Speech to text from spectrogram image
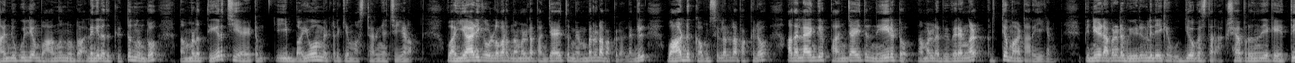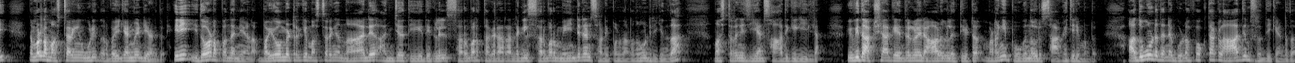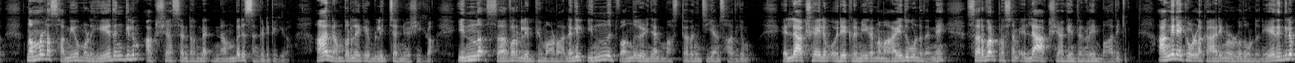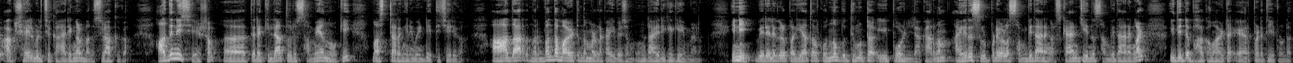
ആനുകൂല്യം വാങ്ങുന്നുണ്ടോ അല്ലെങ്കിൽ അത് കിട്ടുന്നുണ്ടോ നമ്മൾ തീർച്ചയായിട്ടും ഈ ബയോമെട്രിക് മസ്റ്ററിങ് ചെയ്യണം. വയ്യാഴികയുള്ളവർ നമ്മളുടെ പഞ്ചായത്ത് മെമ്പറുടെ പക്കലോ അല്ലെങ്കിൽ വാർഡ് കൗൺസിലറുടെ പക്കലോ അതല്ലെങ്കിൽ പഞ്ചായത്തിൽ നേരിട്ടോ നമ്മളുടെ വിവരങ്ങൾ കൃത്യമായിട്ട് അറിയിക്കണം. പിന്നീട് അവരുടെ വീടുകളിലേക്ക് ഉദ്യോഗസ്ഥർ അക്ഷയ പ്രതിനിധിയൊക്കെ എത്തി നമ്മളുടെ മസ്റ്ററിങ് കൂടി നിർവഹിക്കാൻ വേണ്ടിയാണിത്. ഇനി ഇതോടൊപ്പം തന്നെയാണ് ബയോമെട്രിക് മസ്റ്ററിങ് നാല് അഞ്ച് തീയതികളിൽ സെർവർ തകരാറ് അല്ലെങ്കിൽ സെർവർ മെയിന്റനൻസ് ആണ് ഇപ്പോൾ നടന്നുകൊണ്ടിരിക്കുന്നത്. മസ്റ്ററിങ് ചെയ്യാൻ സാധിക്കുകയില്ല. വിവിധ അക്ഷയ കേന്ദ്രങ്ങളിൽ ആളുകൾ എത്തിയിട്ട് മടങ്ങിപ്പോകുന്ന ഒരു സാഹചര്യമുണ്ട്. അതുകൊണ്ട് തന്നെ ഗുണഭോക്താക്കൾ ആദ്യം ശ്രദ്ധിക്കേണ്ടത് നമ്മളുടെ സമീപമുള്ള ഏതെങ്കിലും അക്ഷയ സെന്ററിന്റെ നമ്പർ സംഘടിപ്പിക്കുക. ആ നമ്പറിലേക്ക് വിളിച്ചന്വേഷിക്കുക. ഇന്ന് സെർവർ ലഭ്യമാണോ? അല്ലെങ്കിൽ ഇന്ന് വന്നു കഴിഞ്ഞാൽ മസ്റ്ററിങ് ചെയ്യാൻ സാധിക്കുമോ? എല്ലാ അക്ഷയയിലും ഒരേ ക്രമീകരണം ആയതുകൊണ്ട് തന്നെ സെർവർ പ്രശ്നം എല്ലാ അക്ഷയ കേന്ദ്രങ്ങളെയും ബാധിക്കും. അങ്ങനെയൊക്കെ ഉള്ള കാര്യങ്ങൾ ഉള്ളതുകൊണ്ട് തന്നെ ഏതെങ്കിലും അക്ഷയയിൽ വിളിച്ച് കാര്യങ്ങൾ മനസ്സിലാക്കുക. അതിനുശേഷം തിരക്കില്ലാത്തൊരു സമയം നോക്കി മസ്റ്ററിങ്ങിന് വേണ്ടി എത്തിച്ചേരുക. ആധാർ നിർബന്ധമായിട്ട് നമ്മളുടെ കൈവശം ഉണ്ടായിരിക്കുകയും വേണം. ഇനി വിരലുകൾ പതിയാത്തവർക്കൊന്നും ബുദ്ധിമുട്ട് ഇപ്പോഴില്ല. കാരണം ഐറിസ് ഉൾപ്പെടെയുള്ള സംവിധാനങ്ങൾ സ്കാൻ ചെയ്യുന്ന സംവിധാനങ്ങൾ ഇതിന്റെ ഭാഗമായിട്ട് ഏർപ്പെടുത്തിയിട്ടുണ്ട്.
